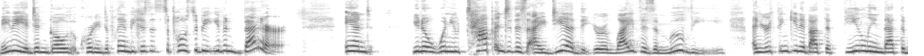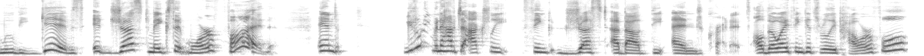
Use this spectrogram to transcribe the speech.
Maybe it didn't go according to plan because it's supposed to be even better. And you know, when you tap into this idea that your life is a movie and you're thinking about the feeling that the movie gives, it just makes it more fun. And you don't even have to actually think just about the end credits. Although I think it's really powerful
